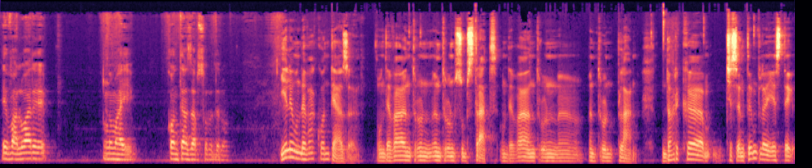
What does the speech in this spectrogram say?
evaluare nu mai contează absolut deloc? Ele undeva contează, undeva într-un, într-un substrat, undeva într-un, într-un plan. Doar că ce se întâmplă este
